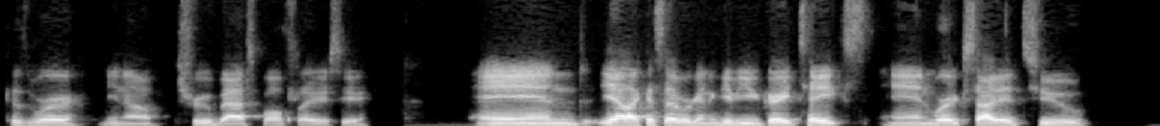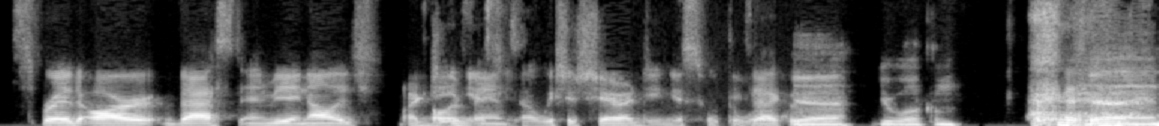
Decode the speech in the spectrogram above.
because we're you know true basketball players here. And yeah, like I said, we're going to give you great takes, and we're excited to spread our vast NBA knowledge. our all our genius. fans. You know, we should share our genius with the Exactly. Yeah, you're welcome. Yeah,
